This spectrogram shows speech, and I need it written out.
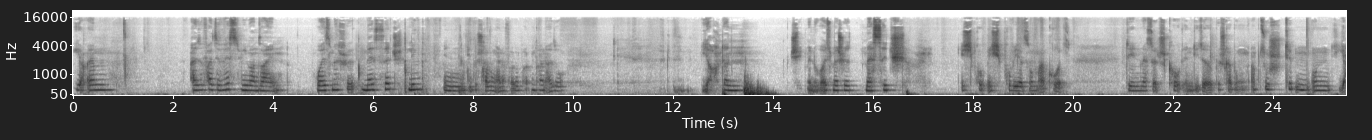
ja, ähm. Also falls ihr wisst, wie man seinen Voice Message Link in die Beschreibung einer Folge packen kann, also ja, dann schickt mir eine Voice Message. Ich, ich probiere jetzt noch mal kurz den Message Code in diese Beschreibung abzustippen und ja.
